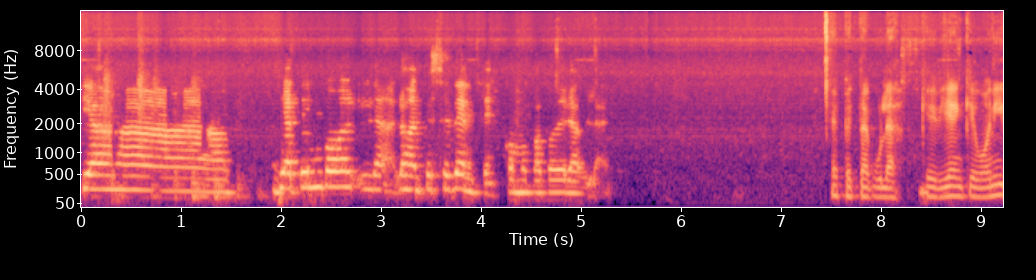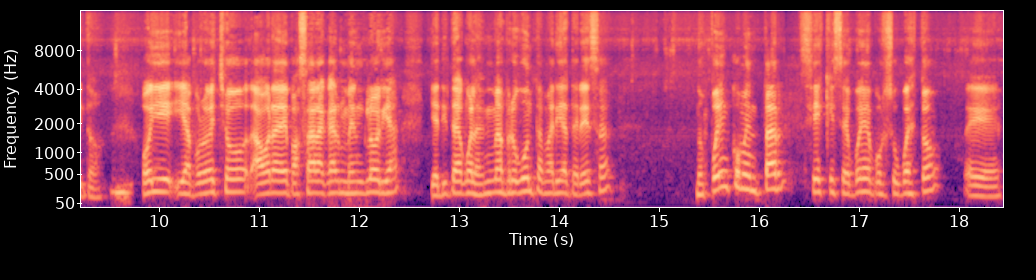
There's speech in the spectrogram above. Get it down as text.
ya, ya tengo la- los antecedentes como para poder hablar. Espectacular, qué bien, qué bonito. Oye, y aprovecho ahora de pasar a Carmen Gloria, y a ti te hago las mismas preguntas, María Teresa. ¿Nos pueden comentar, si es que se puede, por supuesto, eh,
